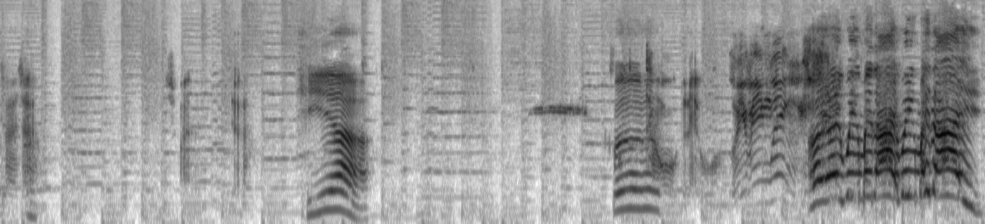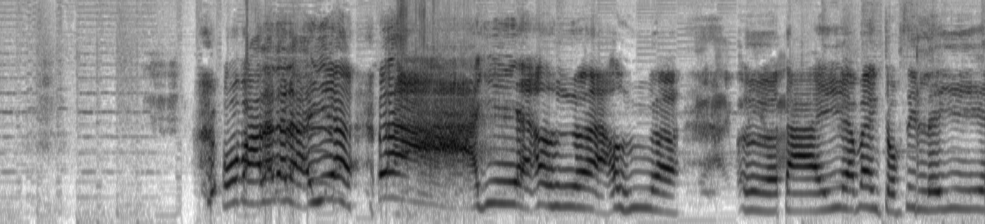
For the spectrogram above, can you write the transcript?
ใช่ใช่อะใช่เดี๋ยวนะเชี่ยเอ้ยทางออกอยู่ไหนวะเฮ้ยวิ่งวิ่งเอ้ยเอ้ยวิ่งไม่ได้วิ่งไม่ได้ โอ้มาแล้วนั่นแหละไอ้เหี้ยอ้า เหี้ยเออเออเออตายเหี้ยแม่งจบสิ้นเลยเหี้ย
